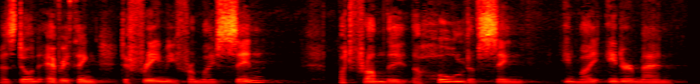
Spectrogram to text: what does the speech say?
has done everything to free me from my sin, but from the, the hold of sin in my inner man.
